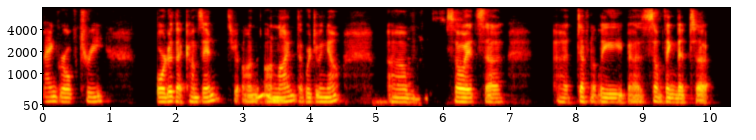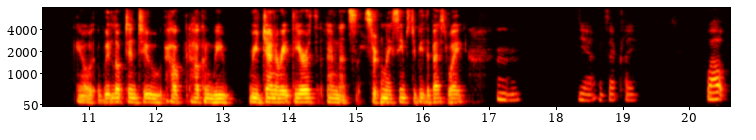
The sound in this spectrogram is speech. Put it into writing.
mangrove tree order that comes in through on Ooh. online that we're doing now. Um, so it's uh, uh definitely uh, something that uh, you know we looked into how how can we regenerate the earth and that certainly seems to be the best way. Mm-hmm. yeah exactly. Well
